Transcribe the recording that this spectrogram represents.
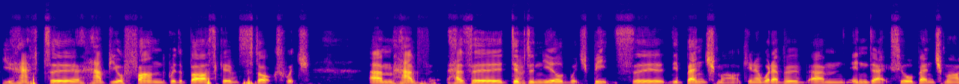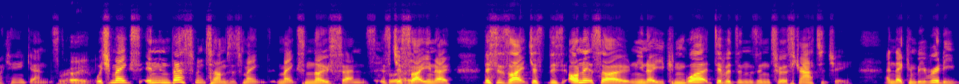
you have to have your fund with a basket of stocks which um, have has a dividend yield which beats uh, the benchmark, you know, whatever um, index you're benchmarking against. Right. Which makes, in investment terms, it make, makes no sense. It's just like you know, this is like just this on its own. You know, you can work dividends into a strategy, and they can be really,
